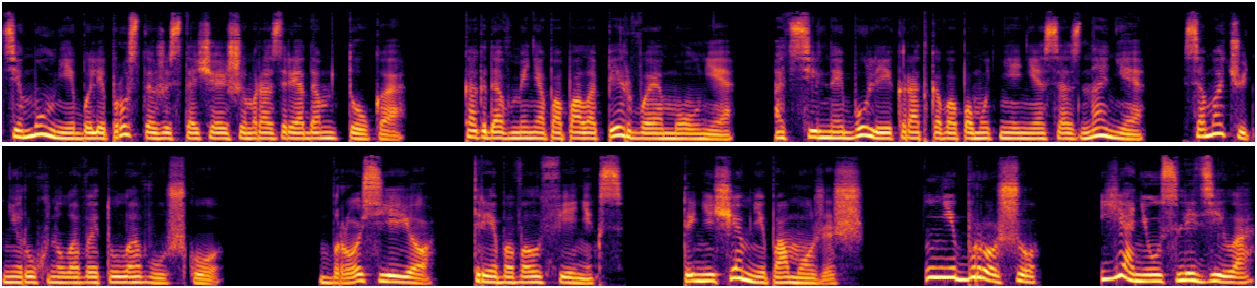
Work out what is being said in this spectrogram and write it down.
Те молнии были просто жесточайшим разрядом тока. Когда в меня попала первая молния, от сильной боли и краткого помутнения сознания сама чуть не рухнула в эту ловушку. «Брось ее!» Требовал Феникс. «Ты ничем не поможешь». «Не брошу! Я не уследила!»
